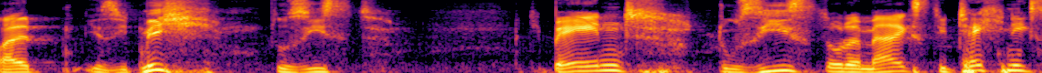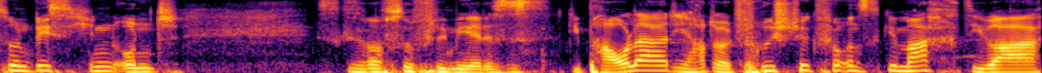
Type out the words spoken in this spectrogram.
weil ihr seht mich, du siehst die Band, du siehst oder merkst die Technik so ein bisschen und es gibt noch so viel mehr. Das ist die Paula, die hat heute Frühstück für uns gemacht, die war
